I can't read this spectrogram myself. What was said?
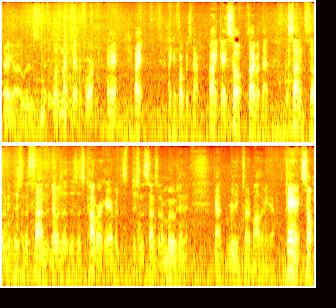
There we go. It was it wasn't like that before. Anyway, all right, I can focus now. All right, guys. So sorry about that. The sun suddenly the position of the sun. There was a, there's this cover here, but the position of the sun sort of moved in it got really started bothering me there. Okay, anyway, so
